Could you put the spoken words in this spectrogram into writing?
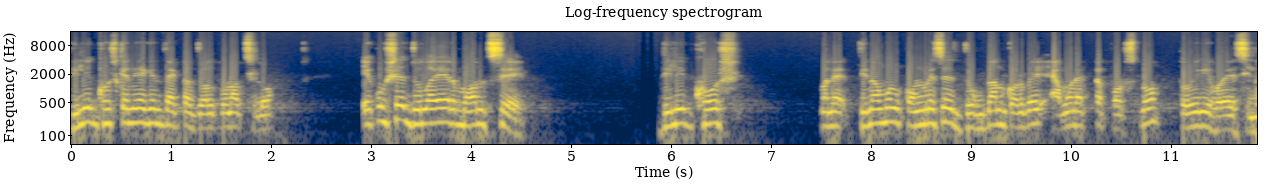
দিলীপ ঘোষকে নিয়ে কিন্তু একটা জল্পনা ছিল। একুশে জুলাইয়ের মঞ্চে দিলীপ ঘোষ মানে তৃণমূল কংগ্রেসে যোগদান করবে এমন একটা প্রশ্ন তৈরি হয়েছিল।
